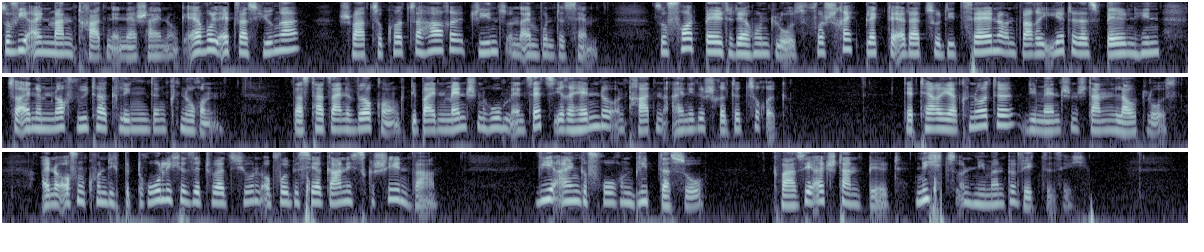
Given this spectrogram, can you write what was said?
sowie ein Mann traten in Erscheinung. Er wohl etwas jünger, schwarze kurze Haare, Jeans und ein buntes Hemd. Sofort bellte der Hund los. Vor Schreck bleckte er dazu die Zähne und variierte das Bellen hin zu einem noch wüter klingenden Knurren. Das tat seine Wirkung. Die beiden Menschen hoben entsetzt ihre Hände und traten einige Schritte zurück. Der Terrier knurrte, die Menschen standen lautlos. Eine offenkundig bedrohliche Situation, obwohl bisher gar nichts geschehen war. Wie eingefroren blieb das so, quasi als Standbild. Nichts und niemand bewegte sich.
